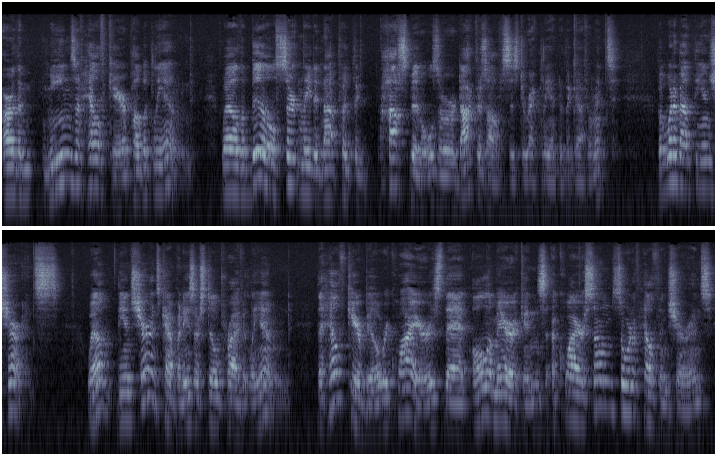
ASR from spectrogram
Are the means of health care publicly owned? Well, the bill certainly did not put the hospitals or doctor's offices directly under the government. But what about the insurance? Well, the insurance companies are still privately owned. The health care bill requires that all Americans acquire some sort of health insurance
